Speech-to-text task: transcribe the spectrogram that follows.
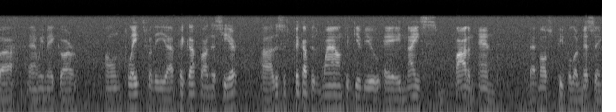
uh, and we make our own plates for the uh, pickup on this here. Uh, this is pickup is wound to give you a nice bottom end that most people are missing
